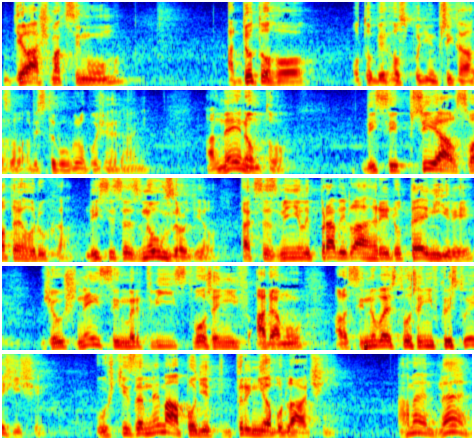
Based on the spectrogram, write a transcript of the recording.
děláš maximum a do toho o tobě hospodin přikázal, aby s tebou bylo požehnání. A nejenom to, když jsi přijal svatého ducha, když jsi se znovu zrodil, tak se změnily pravidla hry do té míry, že už nejsi mrtvý stvoření v Adamu, ale jsi nové stvoření v Kristu Ježíši. Už ti zem nemá plodit trní a bodláčí. Amen. Ne.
